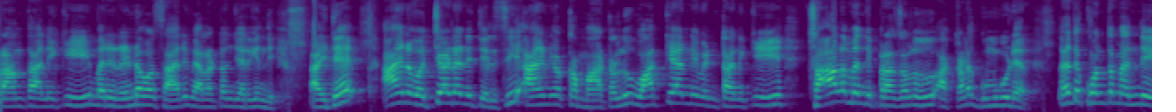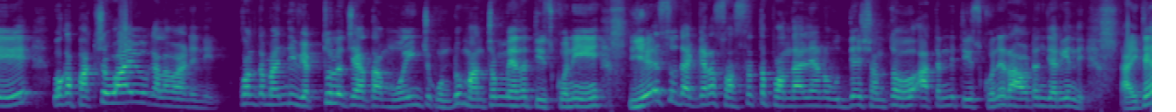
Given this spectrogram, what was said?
ప్రాంతానికి మరి రెండవసారి వెళ్ళటం జరిగింది. అయితే ఆయన వచ్చాడని తెలిసి ఆయన యొక్క మాటలు వాక్యాన్ని వినటానికి చాలామంది ప్రజలు అక్కడ గుమిగూడారు. అయితే కొంతమంది ఒక పక్షవాయువు గలవాడిని కొంతమంది వ్యక్తుల చేత మోయించుకుంటూ మంచం మీద తీసుకొని యేసు దగ్గర స్వస్థత పొందాలి అన్న ఉద్దేశంతో అతన్ని తీసుకొని రావటం జరిగింది. అయితే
